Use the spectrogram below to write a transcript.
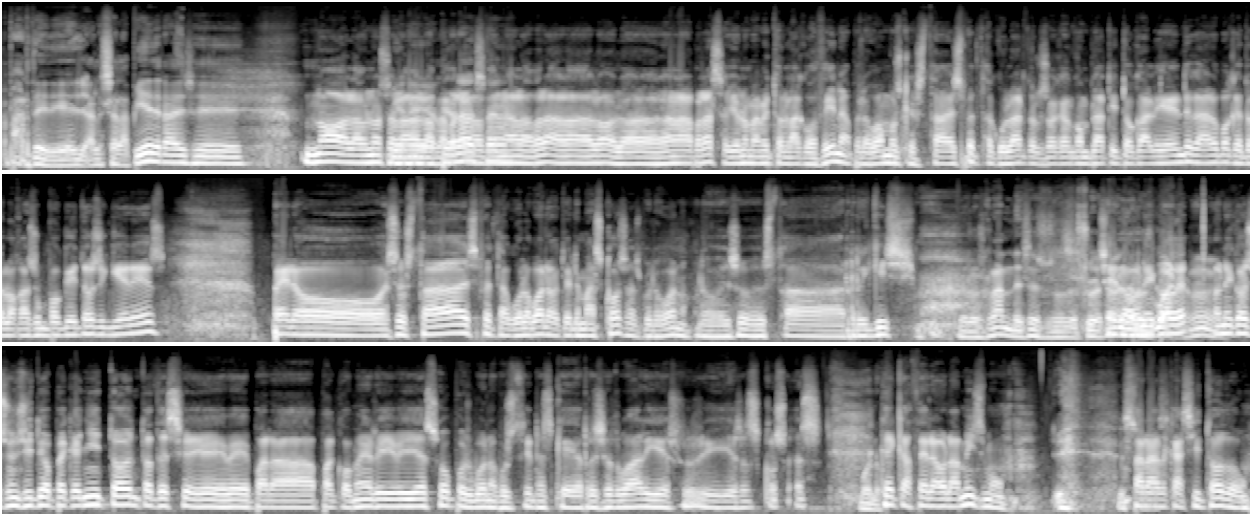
Aparte, de, le sale la piedra, ese... No, a la, no se la, Viene la a la piedra, la brasa. a la, bra- a la- a la- a la brasa. Yo no me meto en la cocina, pero vamos, que está espectacular. Te lo sacan con platito caliente, claro, para que te lo hagas un poquito si quieres. Pero eso está espectacular. Bueno, tiene más cosas, pero bueno, pero eso está riquísimo. De los grandes, esos. De Sí, chuletones lo de los único, guarros, ¿no? lo único es un sitio pequeñito, entonces eh, para, para comer y eso, pues bueno, pues tienes que reservar y eso y esas cosas Bueno. que hay que hacer ahora mismo para es. casi todo.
